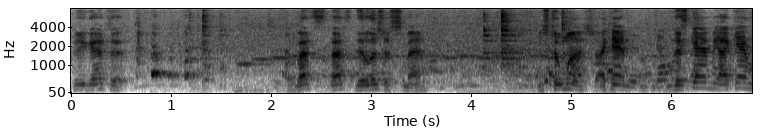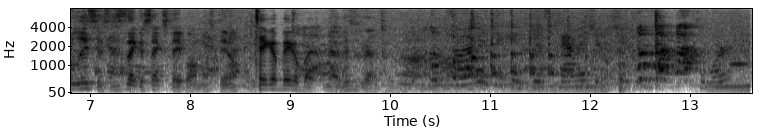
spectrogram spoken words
She gets it. That's that's delicious, man. It's too much. I can't. This can't be. I can't release this. This is like a sex tape almost, you know. Take a bigger bite. No, this is that. So I've been thinking just cabbage and chicken to work.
